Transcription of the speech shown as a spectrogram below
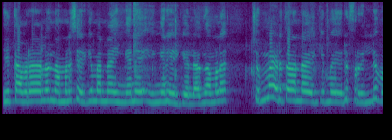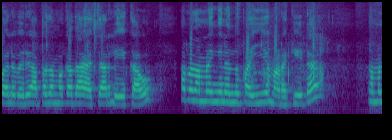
ഈ കവറുകൾ നമ്മൾ ശരിക്കും പറഞ്ഞാൽ ഇങ്ങനെ ഇങ്ങനെ ഇരിക്കുമല്ലോ അത് നമ്മൾ ചുമ്മാ എടുത്തുകൊണ്ട് വയ്ക്കുമ്പോൾ ഒരു ഫ്രില്ല് പോലെ വരും. അപ്പോൾ നമുക്കത് അച്ചാർ ലീക്കാവും അപ്പോൾ നമ്മളിങ്ങനെ ഒന്ന് പയ്യെ മടക്കിയിട്ട് നമ്മൾ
